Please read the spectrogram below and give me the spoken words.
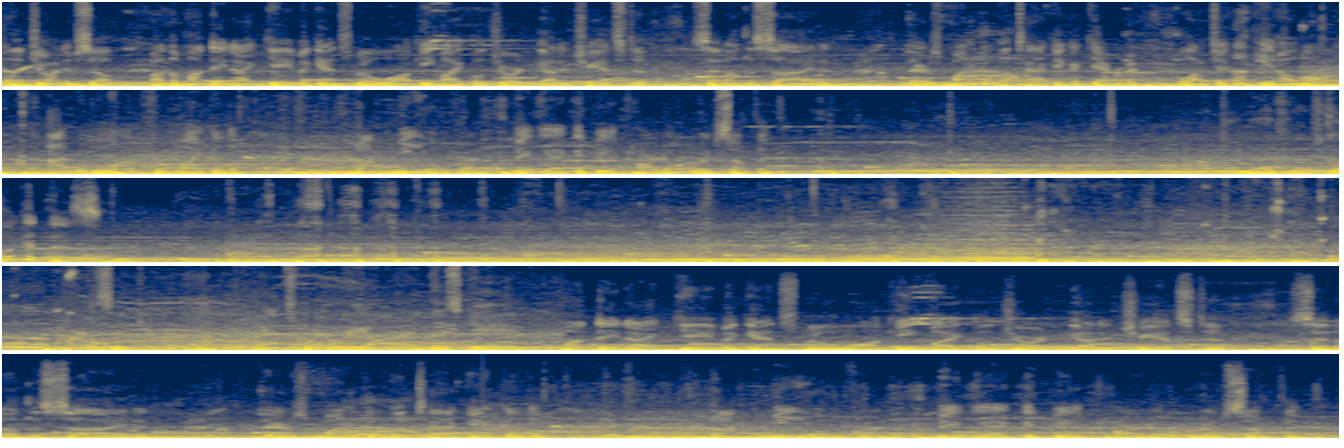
Michael enjoyed himself on the Monday night game against Milwaukee. Michael Jordan got a chance to sit on the side, and there's Michael attacking a cameraman. Watch it. You know what? I would love for Michael to knock me over. Maybe I could be a part owner of something. wants to sit on the side. And there's Michael attacking. gonna Knock me over. Maybe I could be a part owner of something.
